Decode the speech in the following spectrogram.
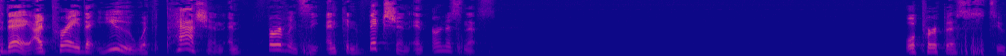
today I pray that you, with passion and fervency and conviction and earnestness, will purpose to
